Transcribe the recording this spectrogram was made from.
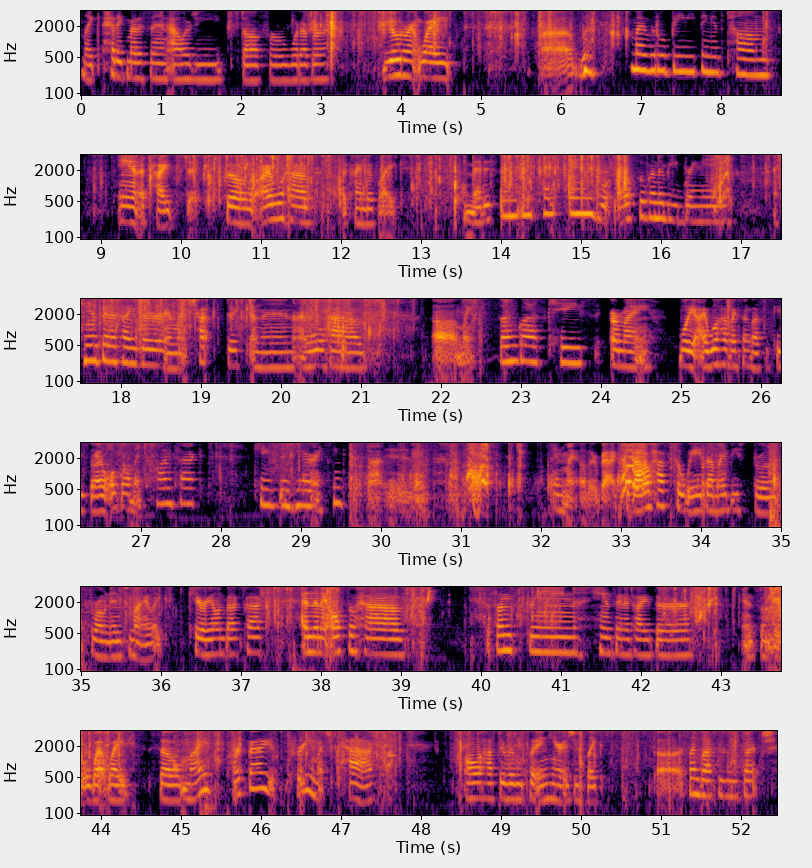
like headache medicine, allergy stuff or whatever, deodorant wipes, uh, my little baby thing of Tums, and a Tide stick. So I will have the kind of like medicine-y type things. We're also going to be bringing hand sanitizer and like chapstick and then I will have uh, my sunglass case or my well yeah I will have my sunglasses case but I will also have my contact case in here. I think that, that is in my other bag. So that'll have to wait that might be thrown thrown into my like carry-on backpack. And then I also have the sunscreen hand sanitizer and some little wet wipes. So my park bag is pretty much packed. All I'll have to really put in here is just like uh, sunglasses and such.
